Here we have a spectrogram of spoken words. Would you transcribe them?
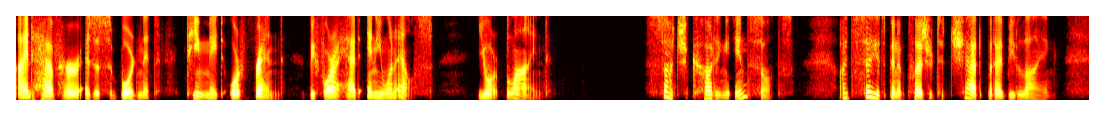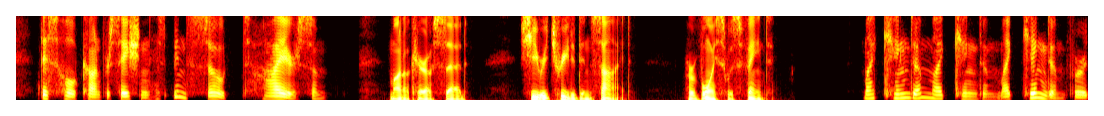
I'd have her as a subordinate, teammate, or friend before I had anyone else. You're blind. Such cutting insults. I'd say it's been a pleasure to chat, but I'd be lying. This whole conversation has been so tiresome, Monokeros said. She retreated inside. Her voice was faint. My kingdom, my kingdom, my kingdom for a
